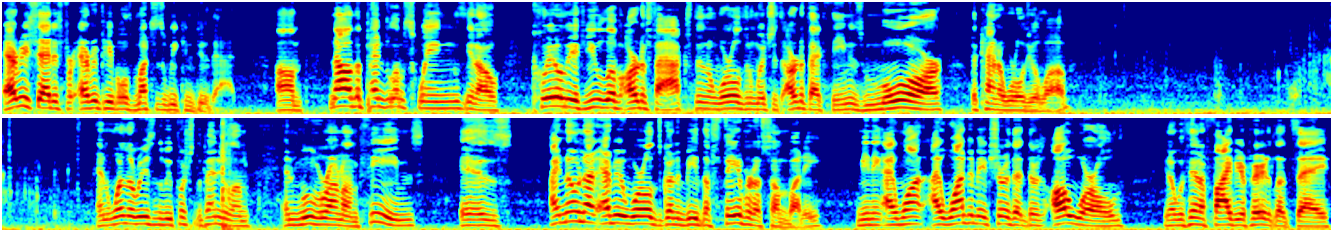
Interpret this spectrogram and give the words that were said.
Every set is for every people as much as we can do that. Um, now, the pendulum swings, you know, clearly if you love artifacts, then a world in which it's artifact theme is more the kind of world you'll love. And one of the reasons we push the pendulum and move around on themes is I know not every world's going to be the favorite of somebody, Meaning, I want I want to make sure that there's a world, you know, within a five year period, let's say,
